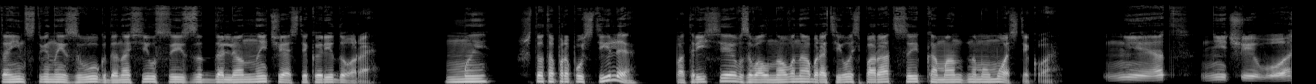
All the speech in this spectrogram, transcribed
Таинственный звук доносился из отдаленной части коридора. «Мы что-то пропустили?» Патрисия взволнованно обратилась по рации к командному мостику. «Нет, ничего».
